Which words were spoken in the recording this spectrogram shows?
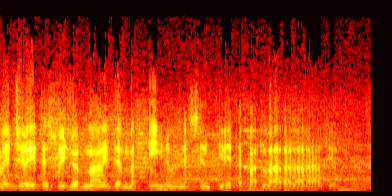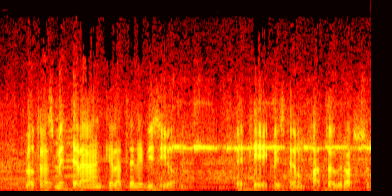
leggerete sui giornali del mattino e ne sentirete parlare alla radio. Lo trasmetterà anche la televisione, perché questo è un fatto grosso.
